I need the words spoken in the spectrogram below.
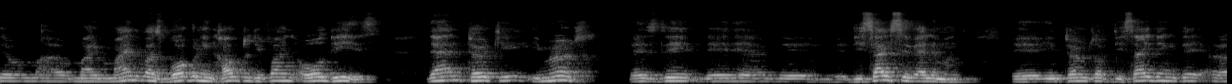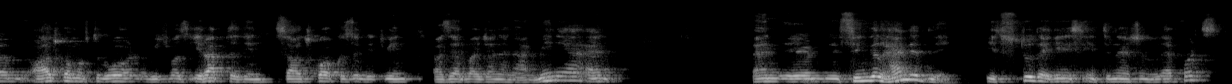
the, my, mind was boggling how to define all these, then Turkey emerged as the, the, the decisive element in terms of deciding the um, outcome of the war, which was erupted in South Caucasus between Azerbaijan and Armenia, and, and um, single-handedly it stood against international efforts,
